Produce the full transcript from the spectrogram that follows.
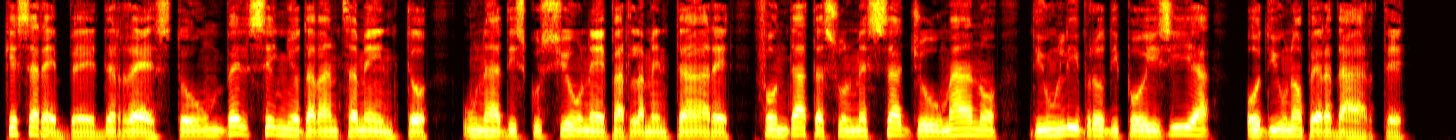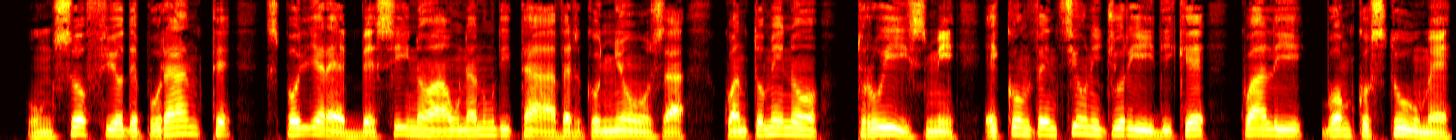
che sarebbe del resto un bel segno d'avanzamento una discussione parlamentare fondata sul messaggio umano di un libro di poesia o di un'opera d'arte, un soffio depurante spoglierebbe sino a una nudità vergognosa, quantomeno truismi e convenzioni giuridiche quali buon costume,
